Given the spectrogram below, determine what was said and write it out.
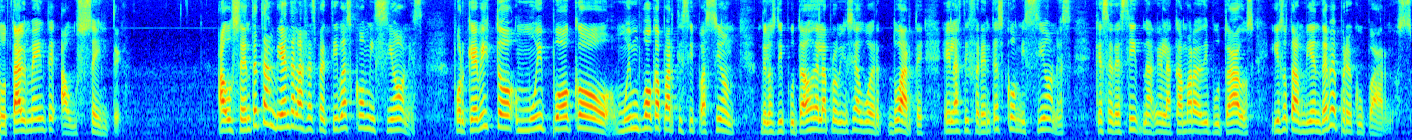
totalmente ausente. Ausente también de las respectivas comisiones, porque he visto muy, poco, muy poca participación de los diputados de la provincia de Duarte en las diferentes comisiones que se designan en la Cámara de Diputados, y eso también debe preocuparnos.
